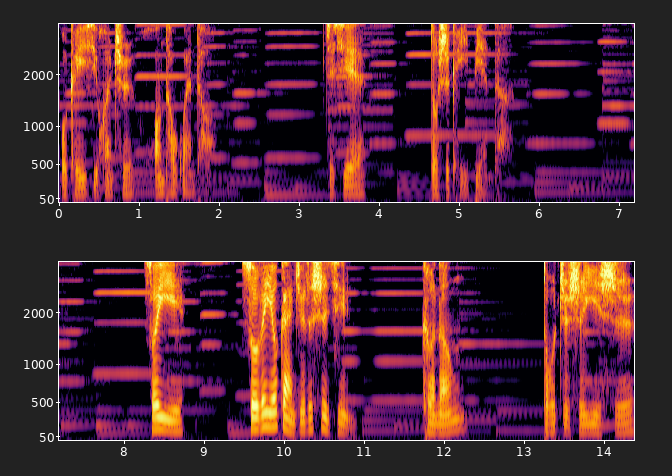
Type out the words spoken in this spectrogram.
我可以喜欢吃黄桃罐头，这些都是可以变的。所以，所谓有感觉的事情，可能都只是一时、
